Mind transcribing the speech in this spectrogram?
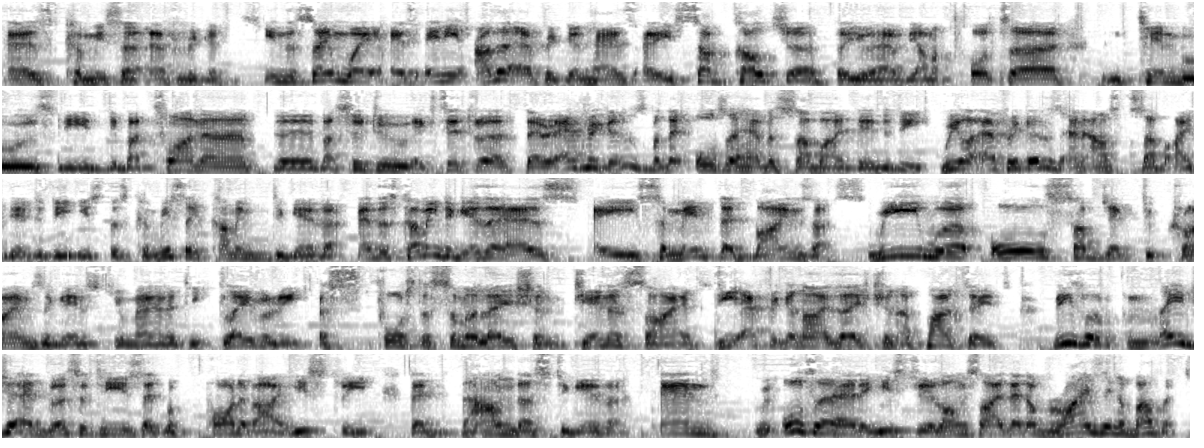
as Camissa Africans. In the same way as any other African has a subculture, so you have the Amaxhosa, Tembus, the, the Batswana, the Basutu, etc. They're Africans, but they also have a sub-identity. We are Africans and our sub-identity is this Camissa coming together. And this coming together has a cement that binds us. We were all subject to crimes against humanity, slavery, forced assimilation, genocide, de-Africanization, apartheid. These were major adversities that were part of our history that bound us together. And we also had a history alongside that of rising above it.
